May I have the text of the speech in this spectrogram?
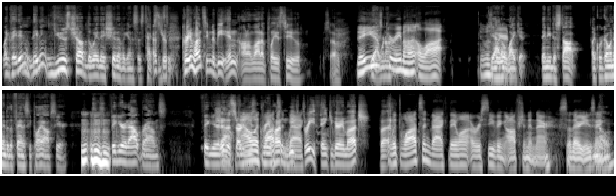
Like they didn't they didn't use Chubb the way they should have against this Texans That's true. team. Kareem Hunt seemed to be in on a lot of plays too. So They Yeah, used we're not- Kareem Hunt a lot. It was Yeah, I don't like it. They need to stop. Like we're going into the fantasy playoffs here. Figure it out, Browns. Figure it should have out. started Now using with Kareem Hunt Watson in week back. three. Thank you very much. But With Watson back, they want a receiving option in there, so they're using No.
